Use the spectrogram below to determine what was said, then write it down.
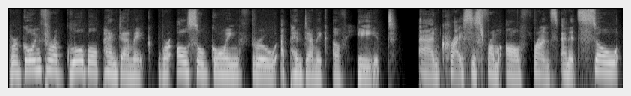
We're going through a global pandemic. We're also going through a pandemic of hate and crisis from all fronts. And it's so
